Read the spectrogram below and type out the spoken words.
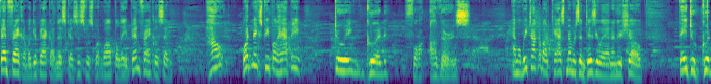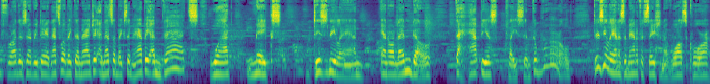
Ben Franklin, we'll get back on this because this was what Walt believed. Ben Franklin said, how, what makes people happy? Doing good for others. And when we talk about cast members in Disneyland in this show, they do good for others every day, and that's what makes them magic, and that's what makes them happy, and that's what makes Disneyland and Orlando the happiest place in the world. Disneyland is a manifestation of Walt's core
